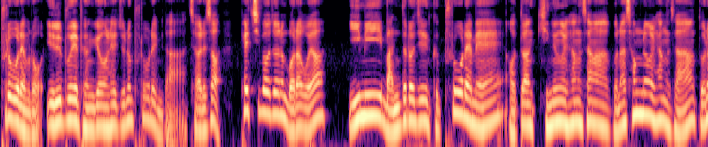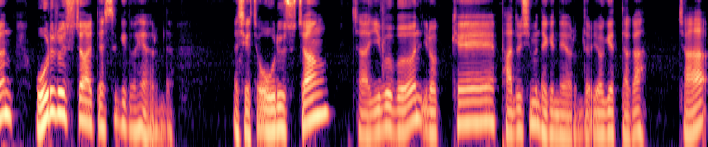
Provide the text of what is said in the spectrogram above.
프로그램으로 일부의 변경을 해주는 프로그램이다. 자, 그래서 패치 버전은 뭐라고요? 이미 만들어진 그 프로그램의 어떠한 기능을 향상하거나 성능을 향상 또는 오류를 수정할 때 쓰기도 해요, 여러분들. 아시겠죠? 오류 수정. 자, 이 부분 이렇게 봐두시면 되겠네요, 여러분들. 여기에다가 자,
